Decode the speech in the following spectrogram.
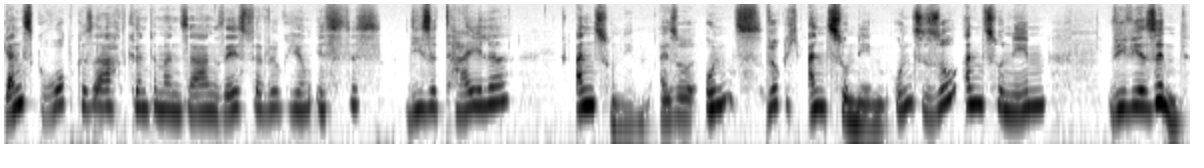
ganz grob gesagt könnte man sagen, Selbstverwirklichung ist es, diese Teile anzunehmen. Also uns wirklich anzunehmen, uns so anzunehmen, wie wir sind.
